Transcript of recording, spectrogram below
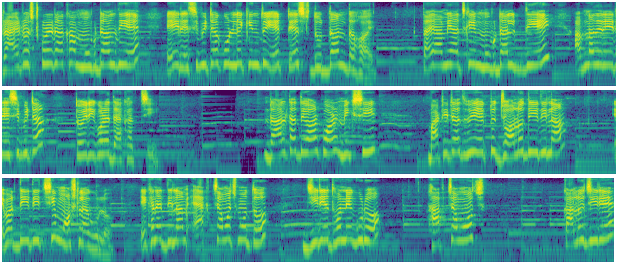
ড্রাই রোস্ট করে রাখা মুগ ডাল দিয়ে এই রেসিপিটা করলে কিন্তু এর টেস্ট দুর্দান্ত হয়। তাই আমি আজকে মুগ ডাল দিয়েই আপনাদের এই রেসিপিটা তৈরি করে দেখাচ্ছি। ডালটা দেওয়ার পর মিক্সি বাটিটা ধুয়ে একটু জলও দিয়ে দিলাম। এবার দিয়ে দিচ্ছি মশলাগুলো। এখানে দিলাম এক চামচ মতো জিরে, ধনে গুঁড়ো, হাফ চামচ কালো জিরে,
